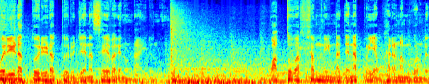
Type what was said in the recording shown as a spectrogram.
ഒരിടത്തൊരിടത്തൊരു ജനസേവകനുണ്ടായിരുന്നു. പത്തു വർഷം നീണ്ട ജനപ്രിയ ഭരണം കൊണ്ട്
